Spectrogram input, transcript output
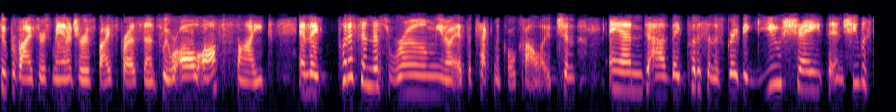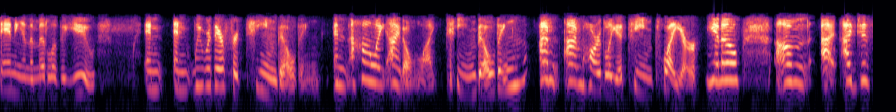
supervisors, managers, vice presidents, we were all off site and they put us in this room, you know, at the technical college and and uh they put us in this great big U shape and she was standing in the middle of the U. And and we were there for team building. And Holli, I don't like team building. I'm I'm hardly a team player, you know. Um I I just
